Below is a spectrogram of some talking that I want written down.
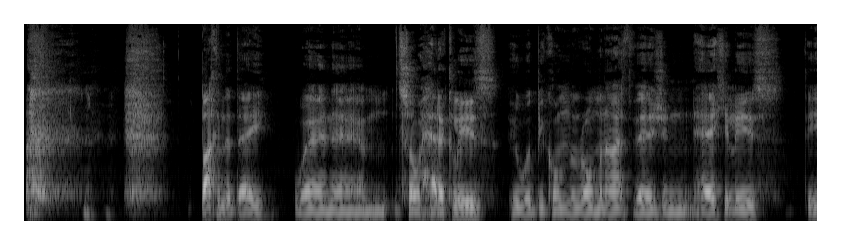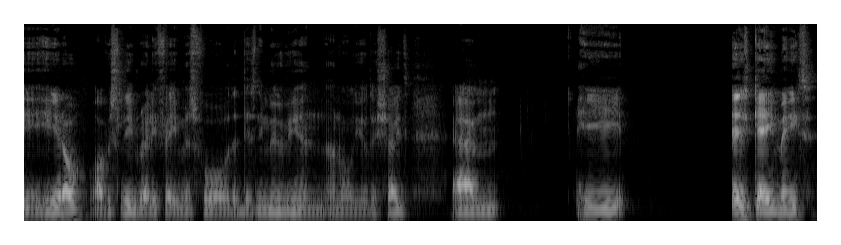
back in the day when um, so Heracles, who would become the Romanized version Hercules, the hero, obviously really famous for the Disney movie and, and all the other shit. Um, he is gay mate,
